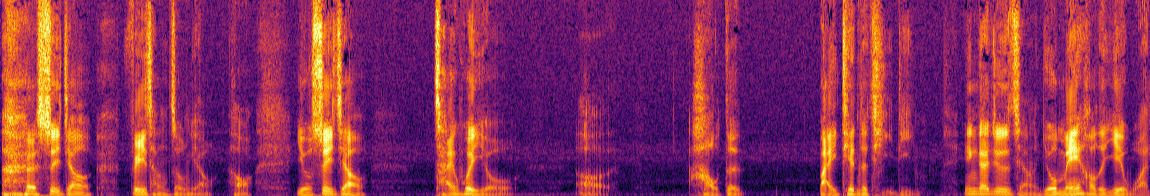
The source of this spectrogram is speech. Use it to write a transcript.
睡觉非常重要，好，有睡觉才会有呃好的白天的体力，应该就是讲有美好的夜晚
